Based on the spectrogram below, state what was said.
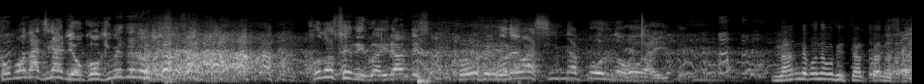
友達が旅行決めてるのが一緒このセリフはいらんでしょ。俺はシンガポールの方がいいって。なんでこんなこと言っちゃったんですかね。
